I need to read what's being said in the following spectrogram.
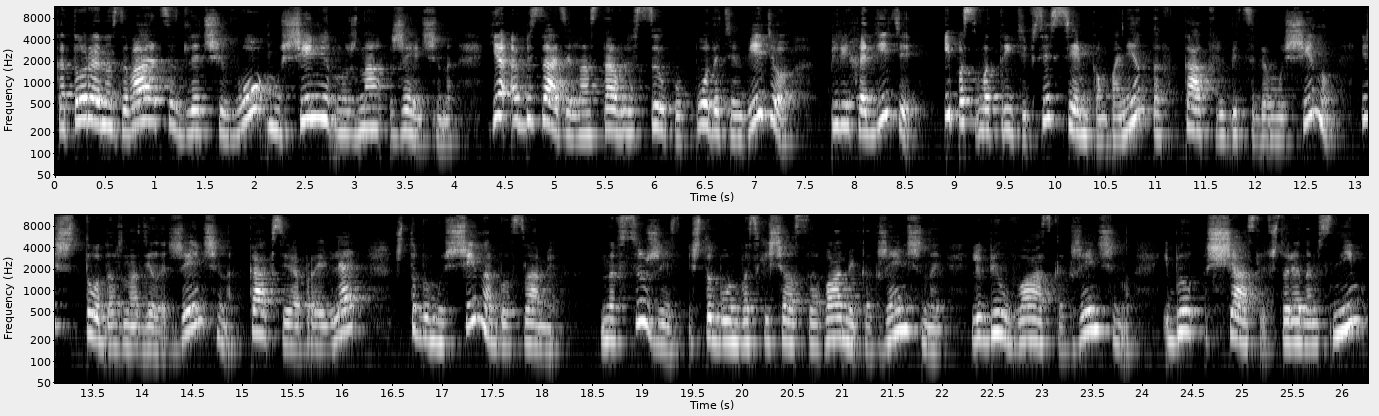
которое называется «Для чего мужчине нужна женщина?». Я обязательно оставлю ссылку под этим видео, переходите и посмотрите все семь компонентов, как влюбить себя мужчину и что должна сделать женщина, как себя проявлять, чтобы мужчина был с вами на всю жизнь, и чтобы он восхищался вами как женщиной, любил вас как женщину и был счастлив, что рядом с ним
